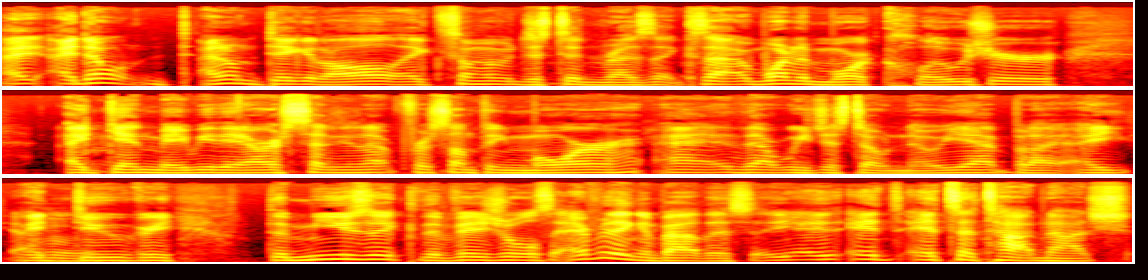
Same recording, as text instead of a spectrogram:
I, I don't I don't dig it all. Like some of it just didn't resonate because I wanted more closure. Again, maybe they are setting up for something more uh, that we just don't know yet. But I, I, I Mm-hmm. do agree. The music, the visuals, everything about this, it, it, it's a top notch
